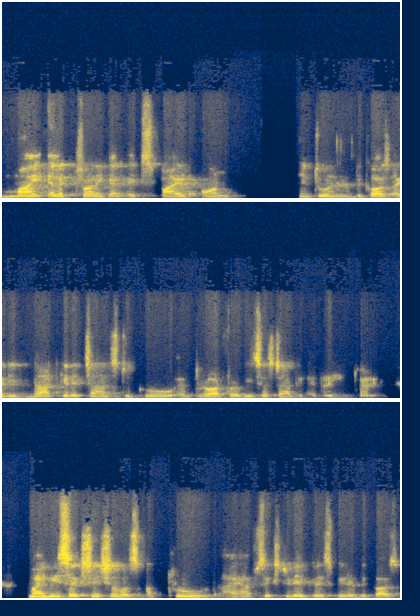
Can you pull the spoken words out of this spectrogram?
My electronic expired on in 200 because I did not get a chance to go abroad for visa stamping and re-entry. My visa extension was approved. I have 60 day grace period because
